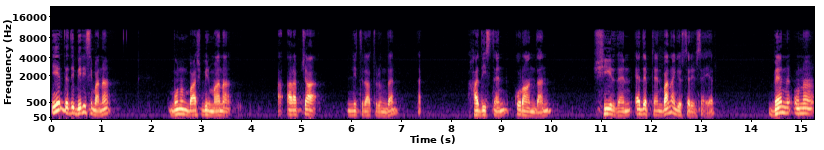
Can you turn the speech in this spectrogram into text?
Eğer dedi birisi bana bunun baş bir mana Arapça literatüründen, hadisten, Kur'an'dan, şiirden, edepten bana gösterirse eğer, ben ona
